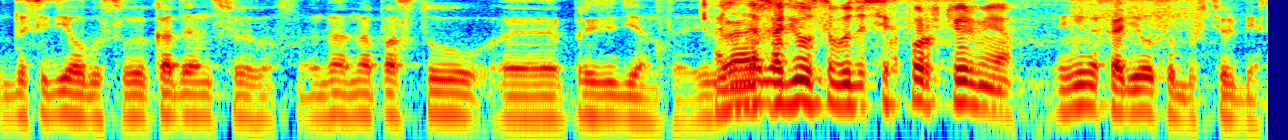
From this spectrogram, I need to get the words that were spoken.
досидел бы свою каденцию на, на посту э, президента Израиля. А не находился бы до сих пор в тюрьме. И не находился бы в тюрьме.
